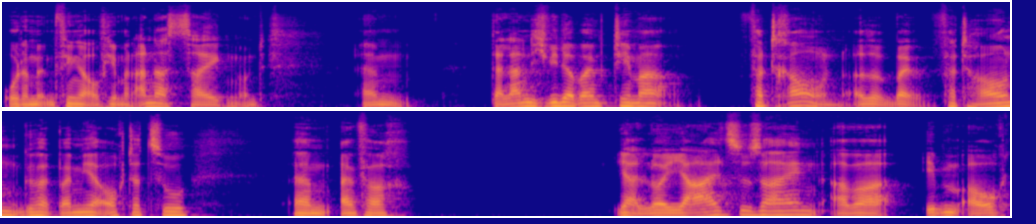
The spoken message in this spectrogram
oder mit dem Finger auf jemand anders zeigen. Und ähm, da lande ich wieder beim Thema Vertrauen. Also bei Vertrauen gehört bei mir auch dazu, ähm, einfach ja, loyal zu sein, aber eben auch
